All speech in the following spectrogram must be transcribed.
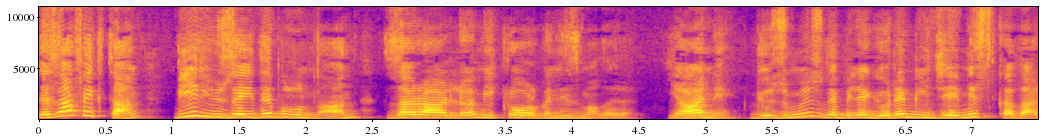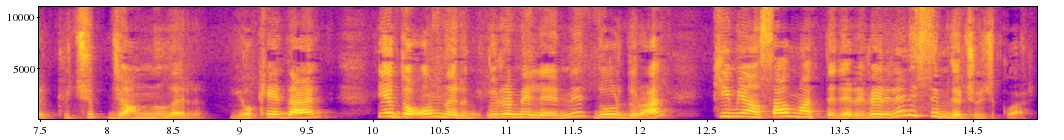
Dezenfektan bir yüzeyde bulunan zararlı mikroorganizmaları yani gözümüzle bile göremeyeceğimiz kadar küçük canlıları yok eden ya da onların üremelerini durduran kimyasal maddelere verilen isimdir çocuklar.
